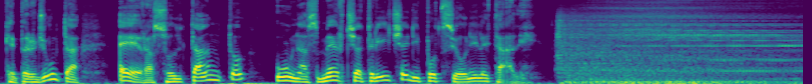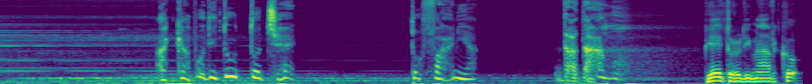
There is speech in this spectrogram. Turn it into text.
che per giunta era soltanto una smerciatrice di pozioni letali. A capo di tutto c'è. Tofania d'Adamo. Pietro Di Marco,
